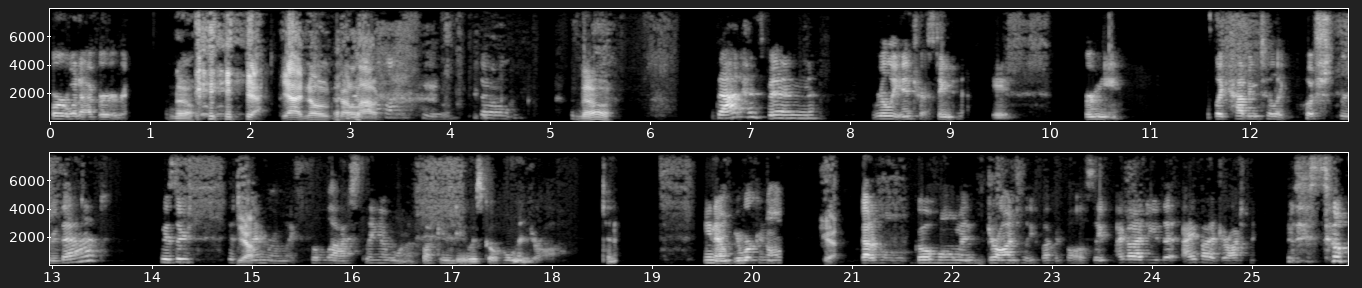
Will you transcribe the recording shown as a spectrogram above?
or whatever. No, yeah. Yeah, no, not allowed. We're not allowed to. So no. that has been really interesting to navigate for me. Like having to like push through that because there's the Yeah. time where I'm like, the last thing I want to fucking do is go home and draw tonight. You know, you're working all. Yeah. Gotta home, go home and draw until you fucking fall asleep. I gotta do that. I gotta draw tonight. So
